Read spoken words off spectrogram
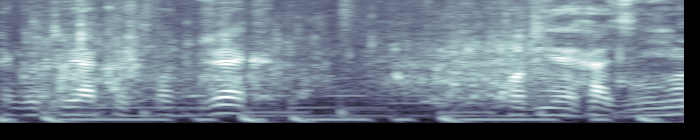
Muszę go tu jakoś pod brzeg podjechać z nim.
